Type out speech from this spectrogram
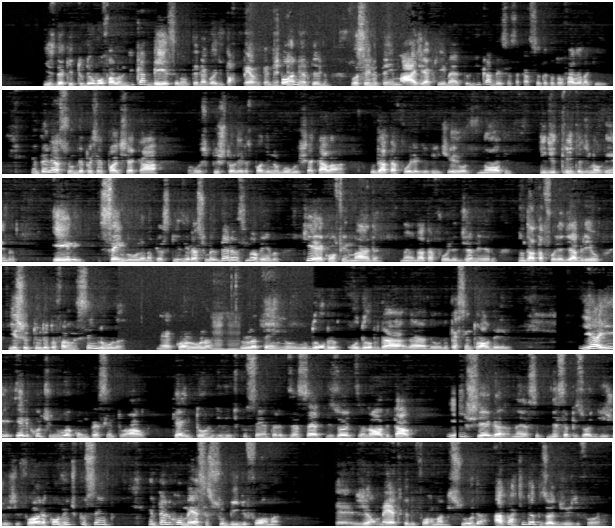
Isso daqui tudo eu vou falando de cabeça, não tem negócio de papel, não tem porra nenhuma, porque vocês não têm imagem aqui, mas é tudo de cabeça essa caceta que eu estou falando aqui. Então ele assume, depois você pode checar, os pistoleiros podem ir no Google e checar lá o Datafolha de 29 e de 30 de novembro, ele, sem Lula na pesquisa, ele assume a liderança em novembro, que é confirmada na Datafolha de janeiro, no Datafolha de abril. Isso tudo eu estou falando sem Lula. Né? Com Lula, uhum. Lula tem o, o, dobro, o dobro da, da, do, do percentual dele. E aí ele continua com um percentual que é em torno de 20%, era 17, 18, 19 e tal, e chega nesse, nesse episódio de Juiz de Fora com 20%. Então ele começa a subir de forma é, geométrica, de forma absurda, a partir do episódio de Juiz de Fora.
